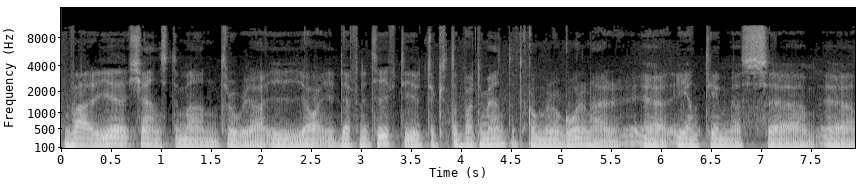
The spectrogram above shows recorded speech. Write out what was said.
varje tjänsteman tror jag, i, ja, definitivt i Utrikesdepartementet kommer att gå den här eh, en timmes eh, eh,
